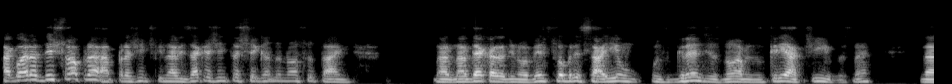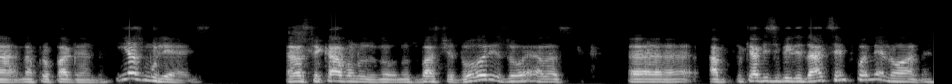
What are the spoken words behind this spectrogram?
Agora, deixa só para a gente finalizar, que a gente está chegando no nosso time. Na, na, década de 90, sobressaíam os grandes nomes, os criativos, né, na, na propaganda. E as mulheres? Elas ficavam no, no, nos bastidores ou elas. Uh, a, porque a visibilidade sempre foi menor, né?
